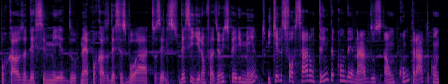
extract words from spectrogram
por causa desse medo, né, por causa desses boatos, eles decidiram fazer um experimento e que eles forçaram 30 condenados a um contrato com o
